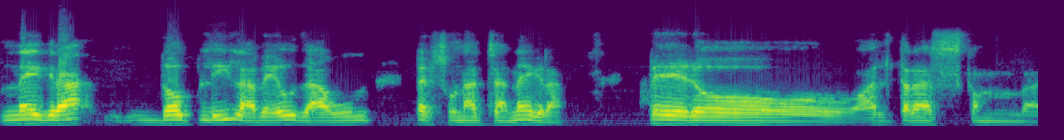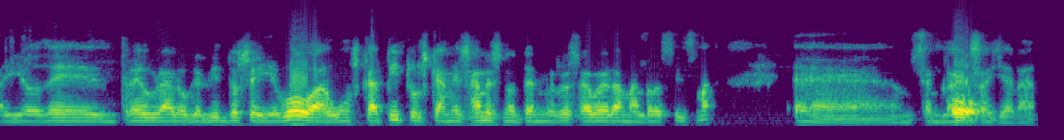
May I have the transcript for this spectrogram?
negre dobli la veu d'un personatge negre però altres, com allò de treure lo que el viento se llevó, alguns capítols que a més a més no tenen res a veure amb el racisme, eh, em sembla Oh. exagerat.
